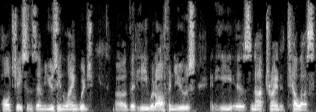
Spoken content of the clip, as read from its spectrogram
Paul chastens them using language uh, that he would often use, and he is not trying to tell us,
